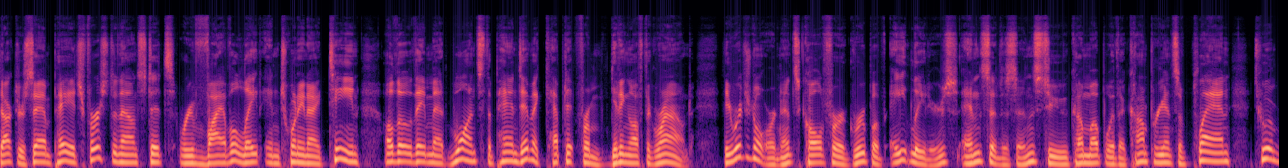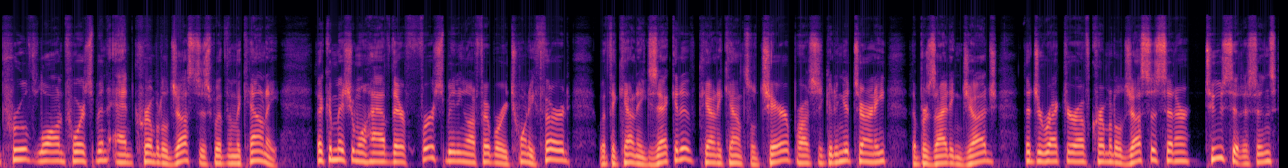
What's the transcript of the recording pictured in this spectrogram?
Dr. Sam Page first announced its revival late in 2019, although they met once, the pandemic kept it from getting off the ground. The original ordinance called for a group of eight leaders and citizens to come up with a comprehensive plan to improve law enforcement and criminal justice within the county. The commission will have their first meeting on February 23rd with the county executive, county council chair, prosecuting attorney, the presiding judge, the director of Criminal Justice Center, two citizens,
